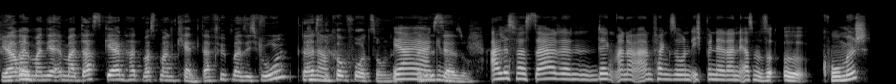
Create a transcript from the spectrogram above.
Ja, weil und, man ja immer das gern hat, was man kennt. Da fühlt man sich wohl, da Genau. ist die Komfortzone. Ja, ja, das ist genau. ja so. Alles, was da, dann denkt man am Anfang so und ich bin ja dann erstmal so, äh, komisch.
